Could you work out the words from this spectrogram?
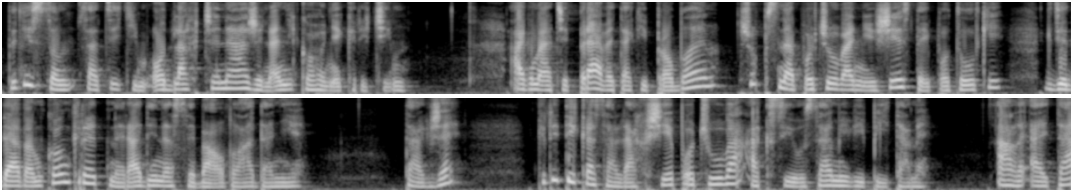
Dnes som sa cítim odľahčená, že na nikoho nekričím. Ak máte práve taký problém, šups na počúvanie šiestej potulky, kde dávam konkrétne rady na sebaovládanie. Takže, kritika sa ľahšie počúva, ak si ju sami vypýtame ale aj tá,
